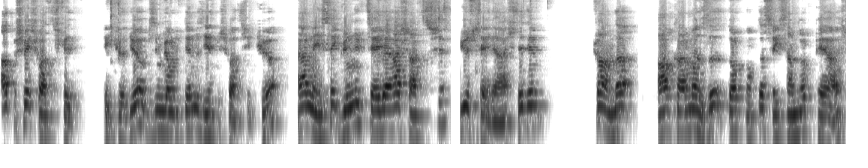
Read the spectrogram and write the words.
65 watt çekiyor diyor. Bizim gördüklerimiz 70 watt çekiyor. Her neyse günlük TLH artışı 100 TLH dedim. Şu anda av karma hızı 4.84 pH.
